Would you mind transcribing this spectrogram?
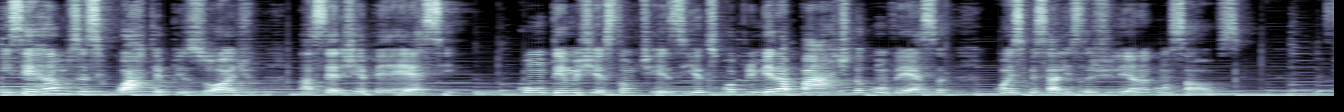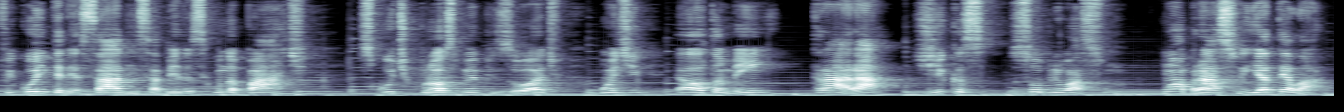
Encerramos esse quarto episódio na série GPS com o tema gestão de resíduos com a primeira parte da conversa com a especialista Juliana Gonçalves. Ficou interessado em saber da segunda parte? Escute o próximo episódio, onde ela também trará dicas sobre o assunto. Um abraço e até lá!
